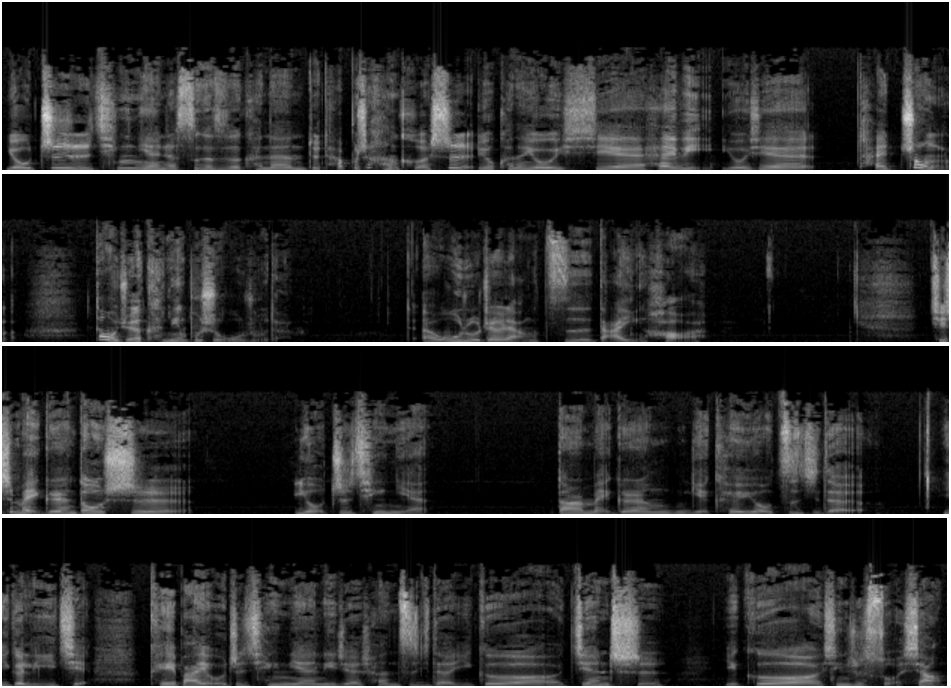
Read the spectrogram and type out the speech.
有志青年这四个字可能对他不是很合适，又可能有一些 heavy，有一些太重了。但我觉得肯定不是侮辱的，呃，侮辱这两个字打引号啊。其实每个人都是有志青年，当然每个人也可以有自己的一个理解，可以把有志青年理解成自己的一个坚持，一个心之所向。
